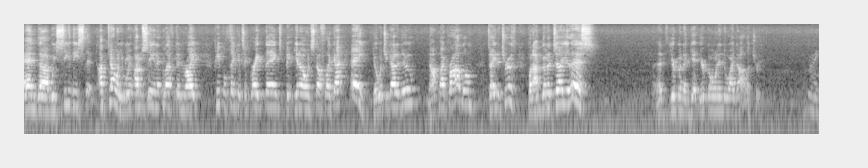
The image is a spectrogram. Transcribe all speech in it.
and uh, we see these things. I'm telling you, we, I'm seeing it left and right. People think it's a great thing, you know, and stuff like that. Hey, do what you got to do. Not my problem. Tell you the truth. But I'm going to tell you this. You're going to get, you're going into idolatry. Right.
